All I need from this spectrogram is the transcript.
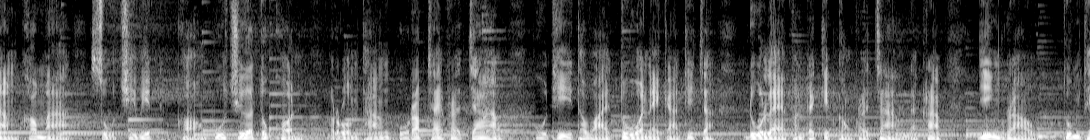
นำเข้ามาสู่ชีวิตของผู้เชื่อทุกคน รวมทั้งผู้รับใช้พระเจ้า ผู้ที่ถวายตัวในการที่จะดูแลพันธกิจของพระเจ้านะครับ ยิ่งเราทุ่มเท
